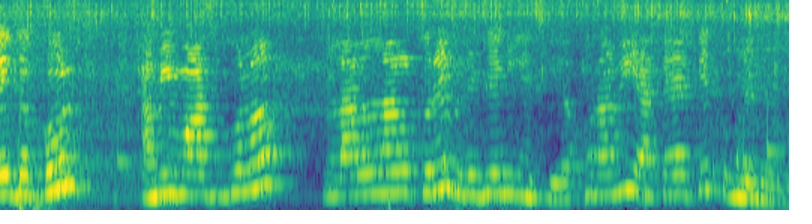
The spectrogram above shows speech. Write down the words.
এই দেখুন, আমি মাছগুলো লাল লাল করে ভেজে নিয়েছি। এখন আমি একে একে তুলে নেব।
